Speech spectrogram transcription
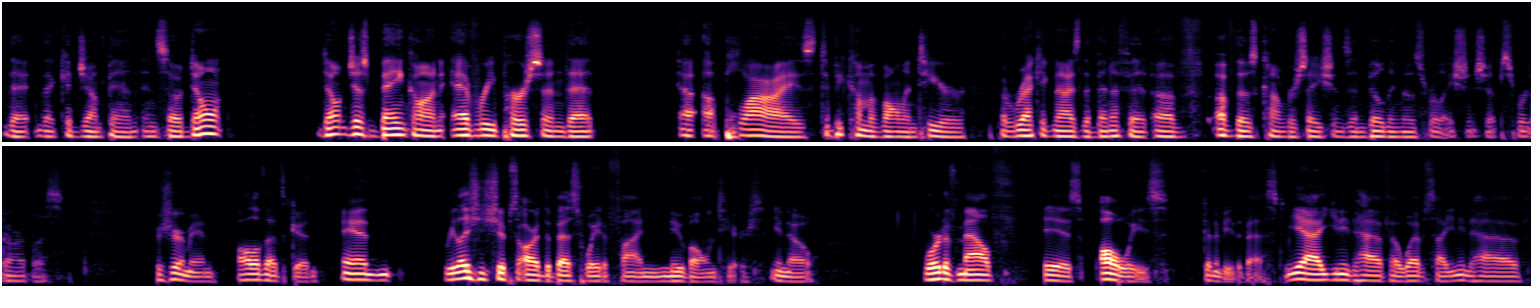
that that could jump in. And so don't don't just bank on every person that uh, applies to become a volunteer, but recognize the benefit of of those conversations and building those relationships regardless. For sure, man. All of that's good. And relationships are the best way to find new volunteers. You know, word of mouth is always going to be the best. Yeah, you need to have a website, you need to have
